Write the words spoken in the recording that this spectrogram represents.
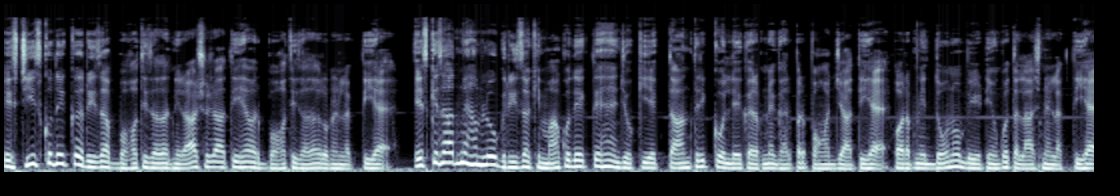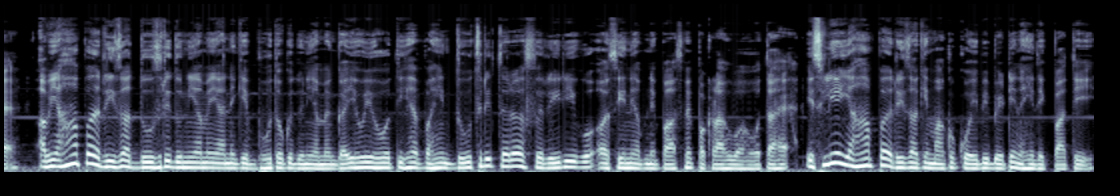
इस चीज़ को देखकर रीजा बहुत ही ज़्यादा निराश हो जाती है और बहुत ही ज़्यादा रोने लगती है। इसके साथ में हम लोग रीजा की माँ को देखते हैं, जो कि एक तांत्रिक को लेकर अपने घर पर पहुँच जाती है और अपनी दोनों बेटियों को तलाशने लगती है। अब यहाँ पर रीजा दूसरी दुनिया में, यानी कि भूतों की दुनिया में गई हुई होती है। वहीं दूसरी तरफ़ रीरी को असी ने अपने पास में पकड़ा हुआ होता है। इसलिए यहाँ पर रीजा की माँ को कोई भी बेटी नहीं दिख पाती।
